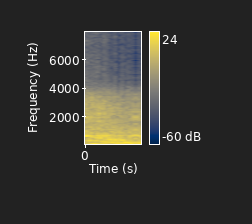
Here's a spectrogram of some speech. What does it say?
name.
